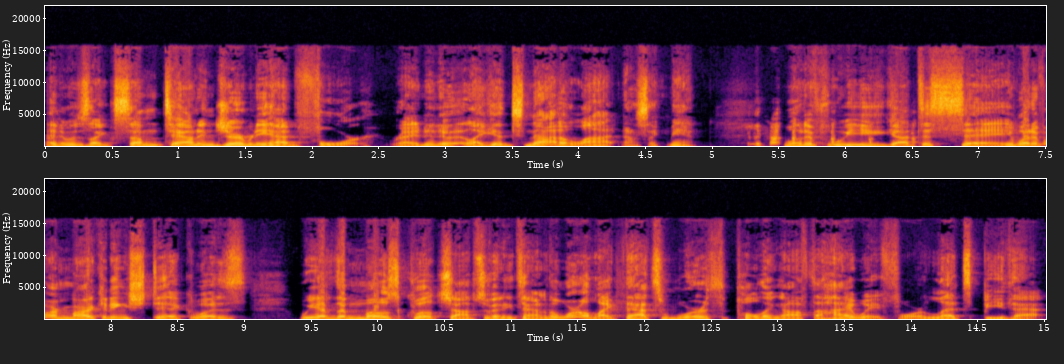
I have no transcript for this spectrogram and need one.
And it was like some town in Germany had four, right? And it, like, it's not a lot. And I was like, man, what if we got to say, what if our marketing shtick was, we have the most quilt shops of any town in the world? Like, that's worth pulling off the highway for. Let's be that.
